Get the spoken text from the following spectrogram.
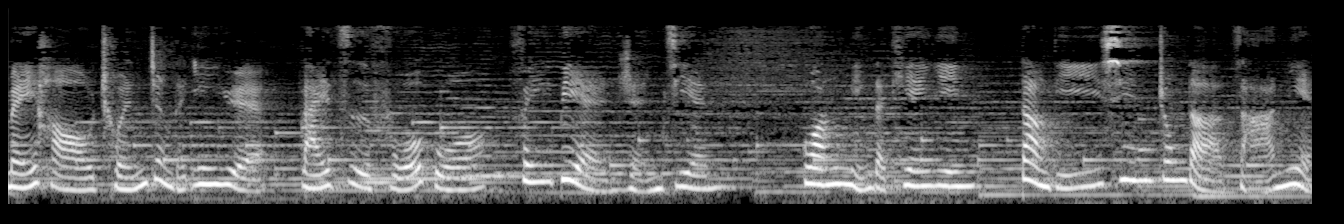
美好纯正的音乐来自佛国，飞遍人间。光明的天音，荡涤心中的杂念。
